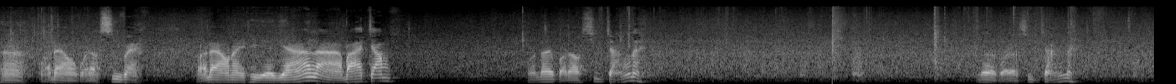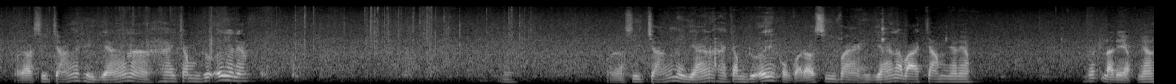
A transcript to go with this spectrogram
à, quả đào quả đào si vàng. Quả đào này thì à, giá là 300 còn đây quả đào si trắng này. Đây là quả đào si trắng này. Quả đào si trắng thì giá là hai trăm rưỡi nha anh em. Ừ. Quả đào si trắng thì giá là hai trăm rưỡi còn quả đào si vàng thì giá là 300 nha anh em. Rất là đẹp nha.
